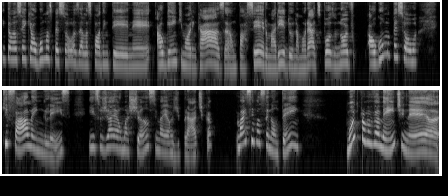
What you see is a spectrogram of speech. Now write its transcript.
Então eu sei que algumas pessoas elas podem ter, né, alguém que mora em casa, um parceiro, marido, namorado, esposo, noivo, alguma pessoa que fala inglês, isso já é uma chance maior de prática. Mas se você não tem, muito provavelmente, né,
